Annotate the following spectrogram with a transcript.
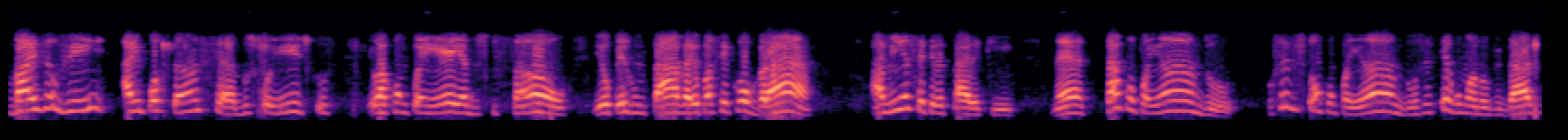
mas eu vi a importância dos políticos, eu acompanhei a discussão, eu perguntava, eu passei a cobrar a minha secretária aqui, né? Está acompanhando? Vocês estão acompanhando? Vocês têm alguma novidade?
